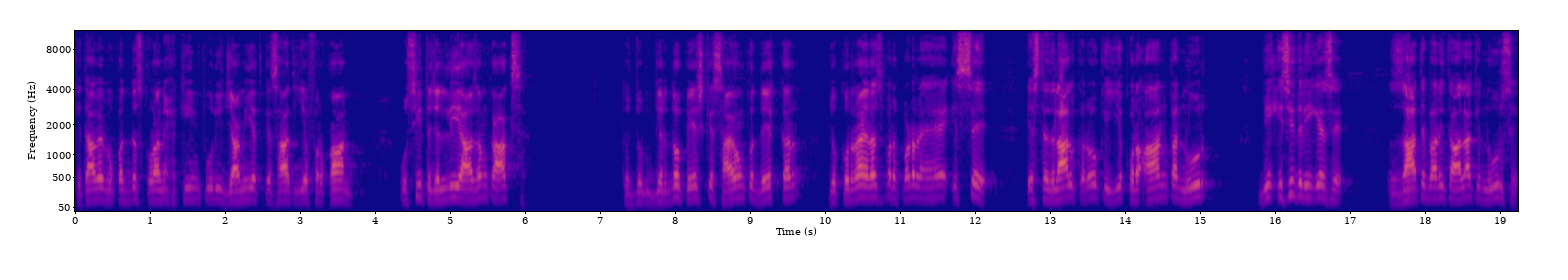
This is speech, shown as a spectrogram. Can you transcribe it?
کتاب مقدس قرآن حکیم پوری جامعت کے ساتھ یہ فرقان اسی تجلی اعظم کا عکس ہے۔ تو جو گرد و پیش کے سایوں کو دیکھ کر جو قرۂۂ رض پر پڑھ رہے ہیں، اس سے استدلال کرو کہ یہ قرآن کا نور بھی اسی طریقے سے، ذات باری تعلیٰ کے نور سے،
